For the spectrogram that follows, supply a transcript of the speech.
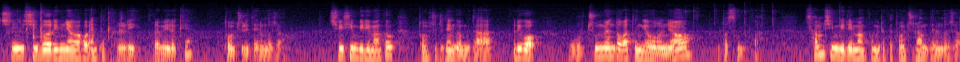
70을 입력하고 엔터 클릭. 그러면 이렇게 돌출이 되는 거죠. 70mm만큼 돌출이 된 겁니다. 그리고 우측 면도 같은 경우는요. 어떻습니까? 30mm만큼 이렇게 돌출하면 되는 거죠.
